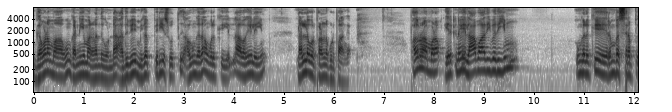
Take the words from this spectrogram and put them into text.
கவனமாகவும் கண்ணியமாக நடந்து கொண்டால் அதுவே மிகப்பெரிய சொத்து. அவங்க தான் உங்களுக்கு எல்லா வகையிலையும் நல்ல ஒரு பலனை கொடுப்பாங்க. பதினோராம் படம் ஏற்கனவே லாபாதிபதியும் உங்களுக்கு ரொம்ப சிறப்பு.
